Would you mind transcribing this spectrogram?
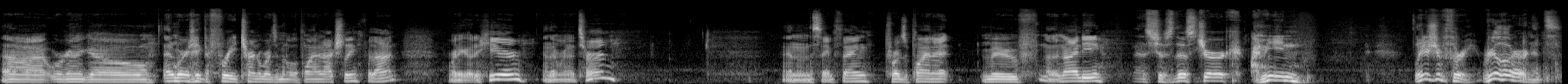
Uh, we're gonna go, and we're gonna take the free turn towards the middle of the planet actually for that. We're gonna go to here, and then we're gonna turn. And then the same thing, towards the planet, move another 90. That's just this jerk. I mean, leadership three, reload ordnance.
